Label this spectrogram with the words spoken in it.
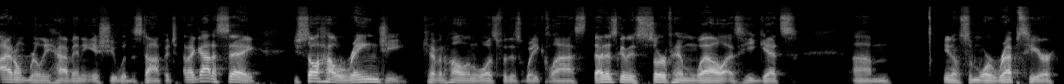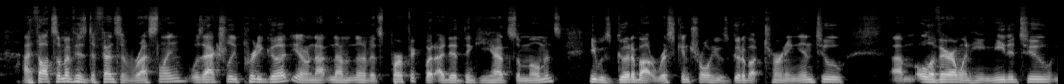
I don't really have any issue with the stoppage. And I got to say, you saw how rangy Kevin Holland was for this weight class. That is going to serve him well as he gets, um, you know, some more reps here. I thought some of his defensive wrestling was actually pretty good. You know, not none, of it's perfect, but I did think he had some moments. He was good about risk control. He was good about turning into um, Oliveira when he needed to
